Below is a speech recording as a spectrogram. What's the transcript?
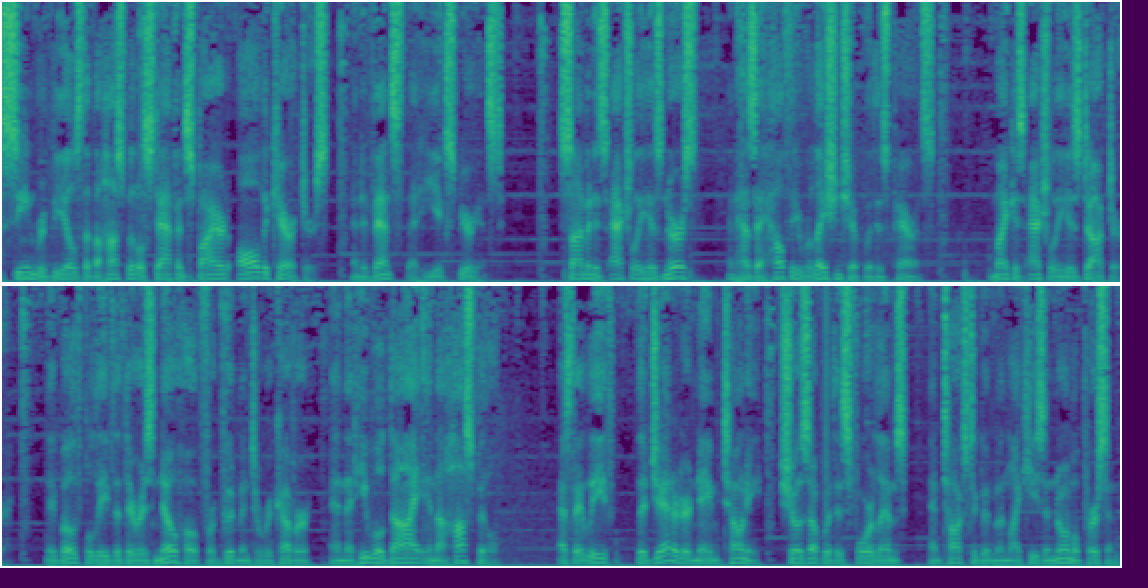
scene reveals that the hospital staff inspired all the characters and events that he experienced. Simon is actually his nurse and has a healthy relationship with his parents. Mike is actually his doctor. They both believe that there is no hope for Goodman to recover and that he will die in the hospital. As they leave, the janitor named Tony shows up with his four limbs and talks to Goodman like he's a normal person.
